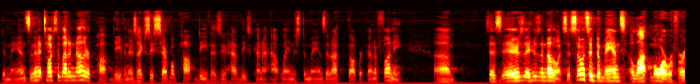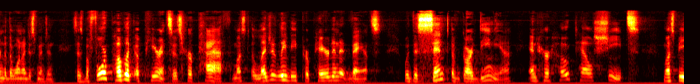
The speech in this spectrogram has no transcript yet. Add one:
demands. And then it talks about another pop diva. And there's actually several pop divas who have these kind of outlandish demands that I thought were kind of funny. Um, says here's, here's another one. It says so and so demands a lot more, referring to the one I just mentioned. It says, Before public appearances, her path must allegedly be prepared in advance with the scent of gardenia, and her hotel sheets must be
